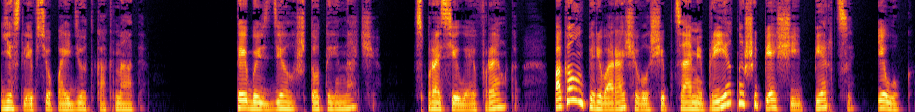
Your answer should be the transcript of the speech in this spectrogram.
если все пойдет как надо. «Ты бы сделал что-то иначе?» — спросила я Фрэнка, пока он переворачивал щипцами приятно шипящие перцы и лук.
